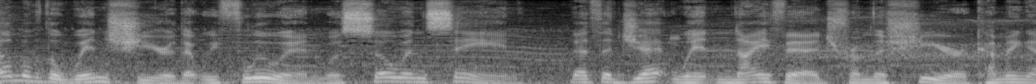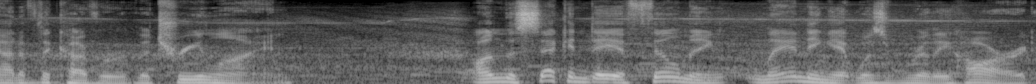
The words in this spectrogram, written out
Some of the wind shear that we flew in was so insane that the jet went knife edge from the shear coming out of the cover of the tree line. On the second day of filming, landing it was really hard.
